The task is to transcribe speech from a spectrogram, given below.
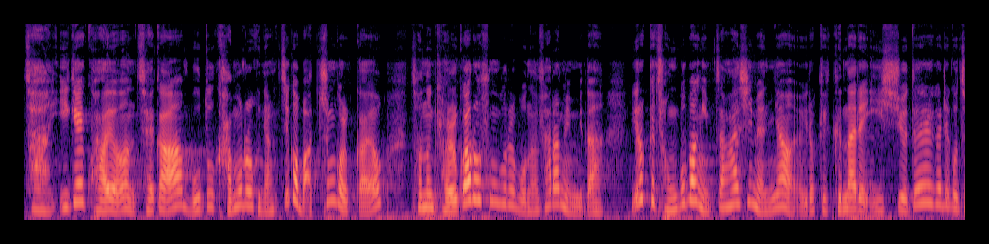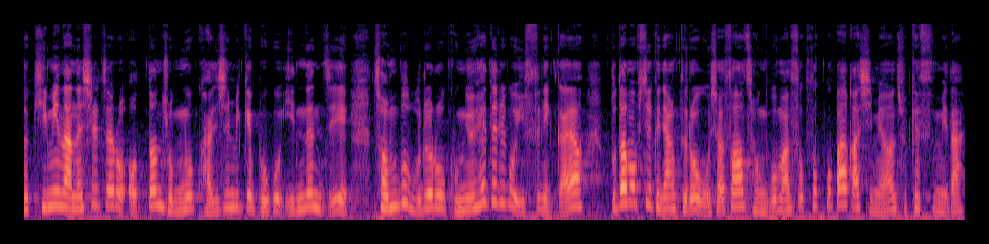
자, 이게 과연 제가 모두 감으로 그냥 찍어 맞춘 걸까요? 저는 결과로 승부를 보는 사람입니다. 이렇게 정보방 입장하시면요. 이렇게 그날의 이슈들, 그리고 저 김이나는 실제로 어떤 종목 관심 있게 보고 있는지 전부 무료로 공유해드리고 있으니까요. 부담 없이 그냥 들어오셔서 정보만 쏙쏙 뽑아가시면 좋겠습니다.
